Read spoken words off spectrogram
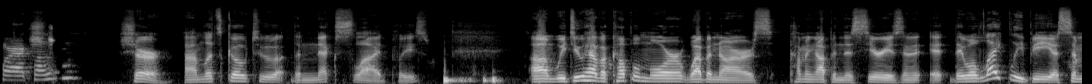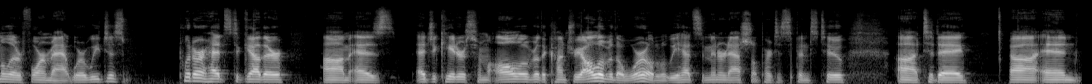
for our closing. Sure. Um, let's go to the next slide, please. Um, we do have a couple more webinars coming up in this series, and it, it, they will likely be a similar format where we just put our heads together um, as educators from all over the country, all over the world. We had some international participants too uh, today, uh, and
